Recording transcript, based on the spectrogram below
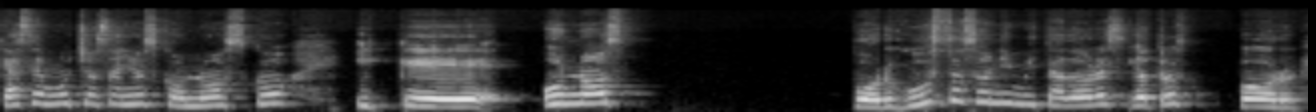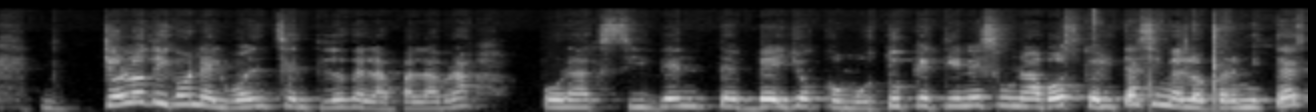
que hace muchos años conozco y que unos por gusto son imitadores y otros por, yo lo digo en el buen sentido de la palabra, por accidente bello como tú, que tienes una voz, que ahorita si me lo permites,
